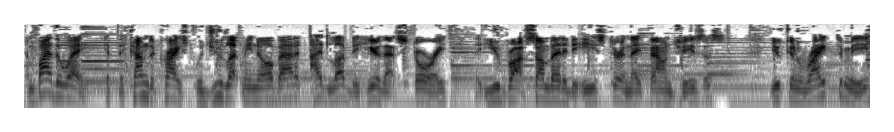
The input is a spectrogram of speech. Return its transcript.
And by the way, if they come to Christ, would you let me know about it? I'd love to hear that story that you brought somebody to Easter and they found Jesus. You can write to me,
